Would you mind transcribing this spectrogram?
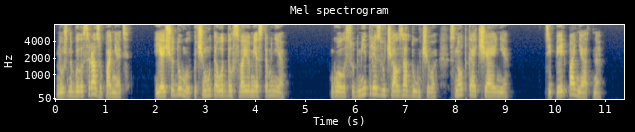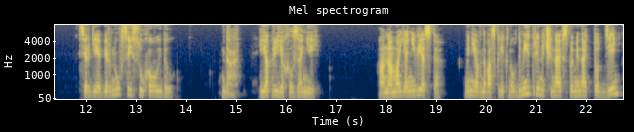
Нужно было сразу понять. Я еще думал, почему то отдал свое место мне. Голос у Дмитрия звучал задумчиво, с ноткой отчаяния. Теперь понятно. Сергей обернулся и сухо выдал. «Да, я приехал за ней». «Она моя невеста», – гневно воскликнул Дмитрий, начиная вспоминать тот день,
